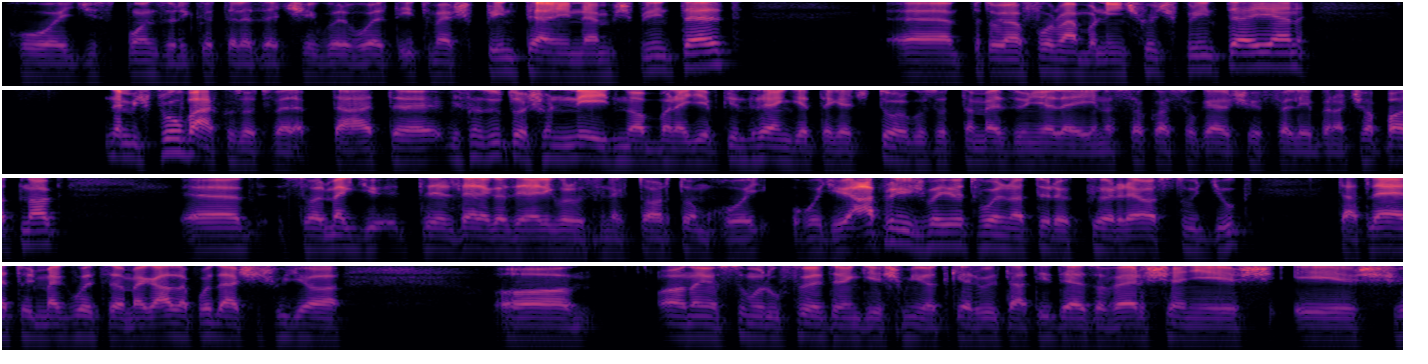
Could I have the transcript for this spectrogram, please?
hogy szponzori kötelezettségből volt itt, mert sprintelni nem sprintelt, tehát olyan formában nincs, hogy sprinteljen, nem is próbálkozott vele. Tehát viszont az utolsó négy napban egyébként rengeteget dolgozott a mezőny elején a szakaszok első felében a csapatnak, Szóval meg, tényleg azért elég valószínűleg tartom, hogy, hogy ő áprilisban jött volna a török körre, azt tudjuk. Tehát lehet, hogy megvolt a megállapodás, és ugye a, a, a nagyon szomorú földrengés miatt került át ide ez a verseny, és, és,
